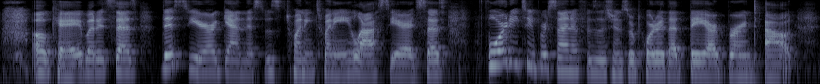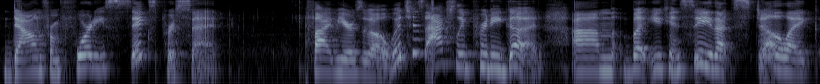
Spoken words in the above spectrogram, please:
okay, but it says this year, again, this was 2020 last year, it says 42% of physicians reported that they are burnt out, down from 46% five years ago, which is actually pretty good. Um, but you can see that still like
